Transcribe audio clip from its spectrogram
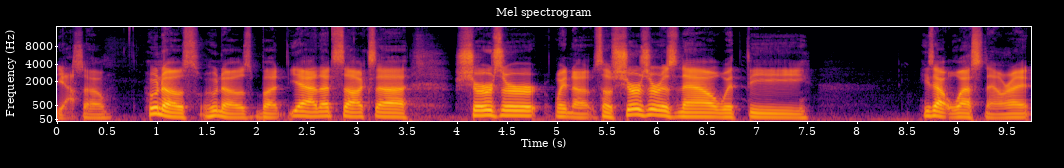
Yeah. So who knows? Who knows? But yeah, that sucks. Uh, Scherzer, wait, no. So Scherzer is now with the. He's out west now, right?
